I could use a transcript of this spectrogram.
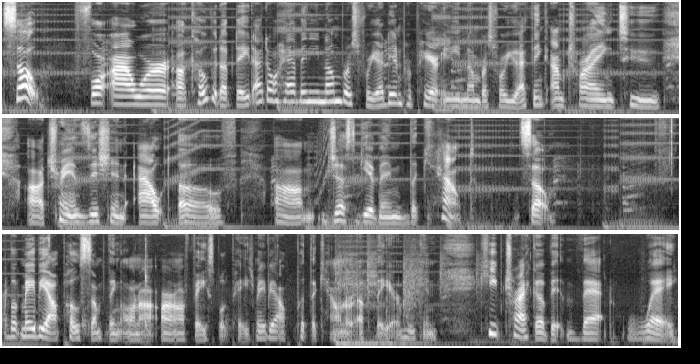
So, for our uh, COVID update, I don't have any numbers for you. I didn't prepare any numbers for you. I think I'm trying to uh, transition out of um, just giving the count. So, but maybe I'll post something on our, on our Facebook page. Maybe I'll put the counter up there and we can keep track of it that way.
